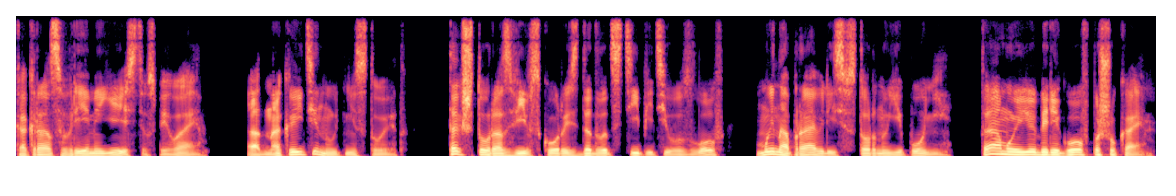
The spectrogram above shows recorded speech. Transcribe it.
Как раз время есть, успеваем. Однако и тянуть не стоит. Так что, развив скорость до 25 узлов, мы направились в сторону Японии. Там у ее берегов пошукаем.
